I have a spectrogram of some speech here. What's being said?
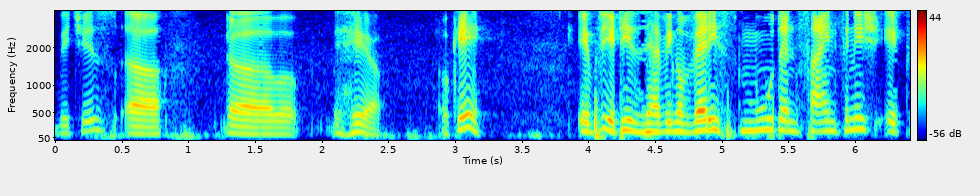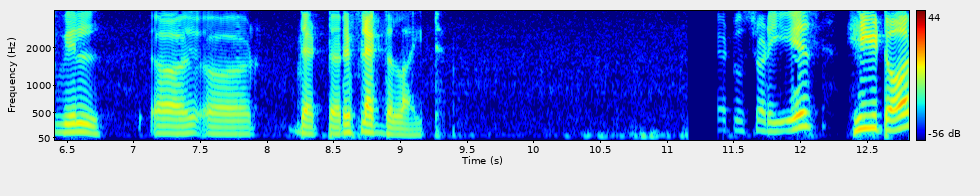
which is uh, uh, here okay if it is having a very smooth and fine finish it will uh, uh that reflect the light to study is heat or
